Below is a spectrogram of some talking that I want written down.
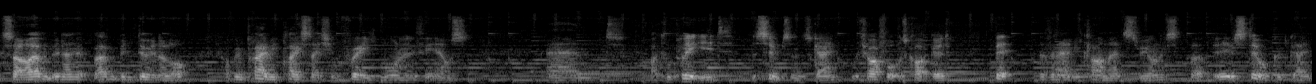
So I haven't been I haven't been doing a lot. I've been playing my PlayStation 3 more than anything else and I completed the Simpsons game which I thought was quite good. Bit of an anticlimax to be honest but it was still a good game.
